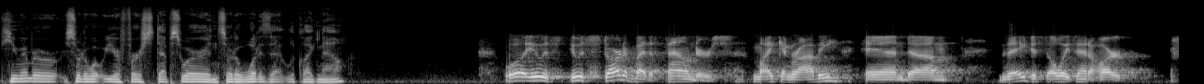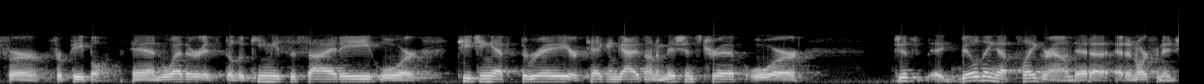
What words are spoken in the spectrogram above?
Do you remember sort of what your first steps were, and sort of what does that look like now? Well, it was it was started by the founders, Mike and Robbie, and um, they just always had a heart for for people. And whether it's the Leukemia Society or teaching F three or taking guys on a missions trip or just building a playground at a at an orphanage,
